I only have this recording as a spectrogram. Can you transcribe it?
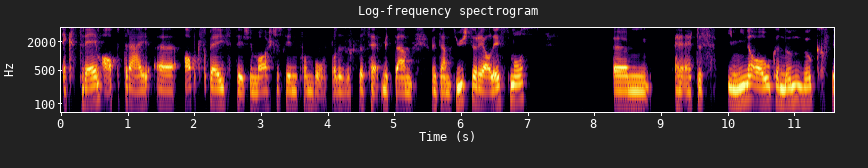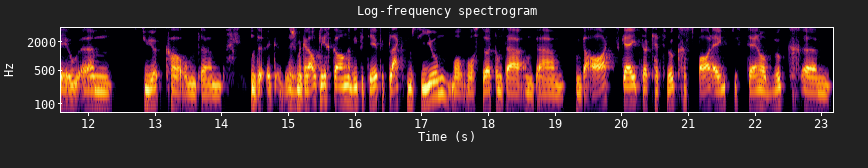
extrem abdrei, äh, abgespaced ist, im wahrsten Sinn vom Wort. Oder das, das hat mit dem, mit dem düsteren Realismus, ähm, äh, hat das in meinen Augen nicht mehr wirklich viel, ähm, zu tun gehabt. Und, ähm, und äh, es ist mir genau gleich gegangen wie bei dir, bei Black Museum, wo, es dort um den, um den, um den Arzt geht. Dort hat es wirklich ein paar einzelne Szenen, die wirklich, ähm,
